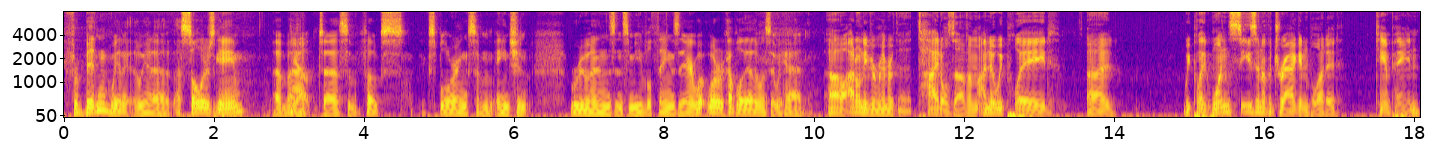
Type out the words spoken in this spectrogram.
Forbidden. We had a, we had a, a Solars game about uh, some folks exploring some ancient ruins and some evil things there. What, what were a couple of the other ones that we had? Oh, I don't even remember the titles of them. I know we played. Uh, we played one season of a Dragon Blooded campaign.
